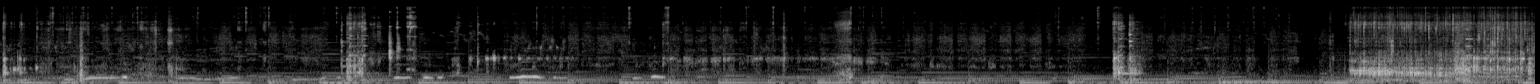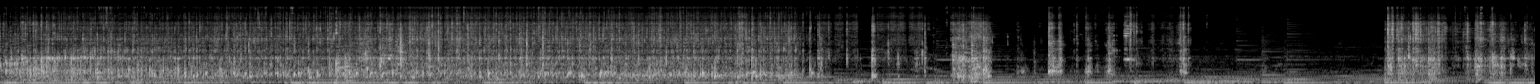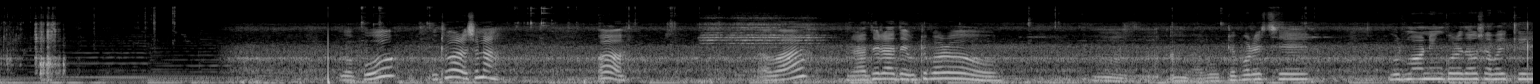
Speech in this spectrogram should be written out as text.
Thank you. উঠে পড়ো শোনা ও, বাবা, রাধে রাধে, উঠে পড়ো। বাবু উঠে পড়েছে। গুড মর্নিং করে দাও সবাইকে।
